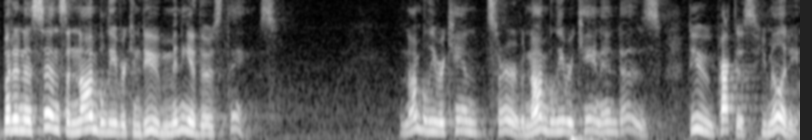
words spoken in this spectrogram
But in a sense, a non believer can do many of those things. A non believer can serve, a non believer can and does do practice humility.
